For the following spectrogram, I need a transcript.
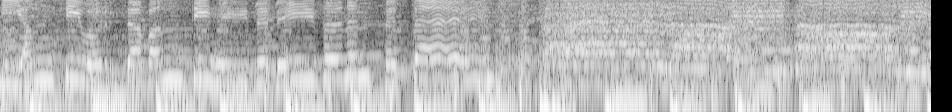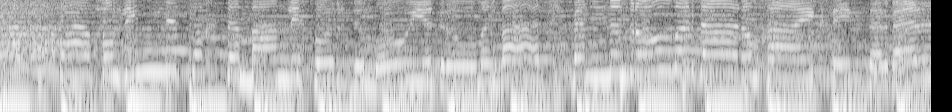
Chianti wordt Avanti hele leven een festijn. Bella in het zachte maanlicht worden mooie dromen waar. Ben een dromer, daarom ga ik steeds naar wel.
